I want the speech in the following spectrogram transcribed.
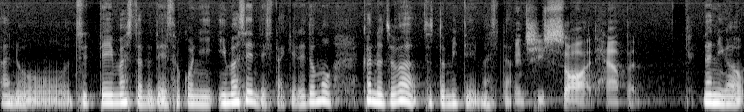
あの散っていましたのでそこにいませんでしたけれども彼女はずっと見ていました何が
